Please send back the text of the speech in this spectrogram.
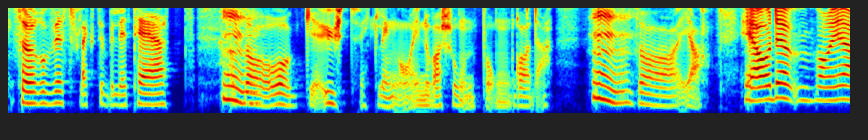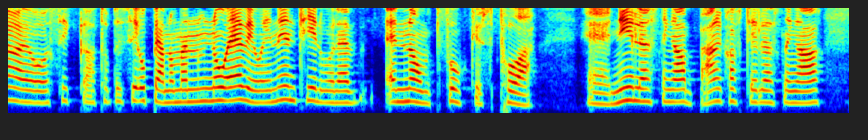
service, fleksibilitet, mm. altså og utvikling og innovasjon på området. Mm. Så ja. Ja, og det varierer jo sikkert opp igjennom, men nå er vi jo inne i en tid hvor det er enormt fokus på eh, nye løsninger, bærekraftige løsninger Eh,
